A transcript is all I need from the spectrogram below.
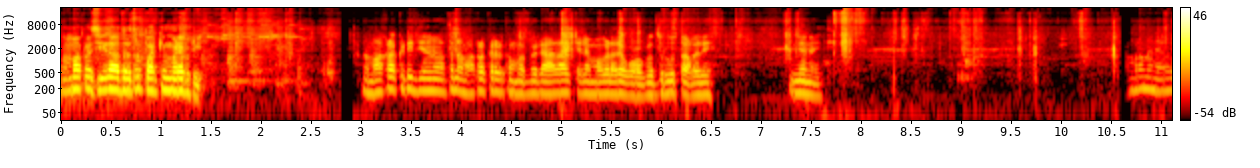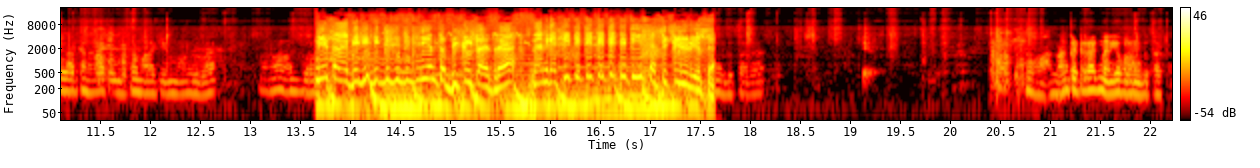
ನಮ್ಮ ಮಕ್ಳು ಸೀದಾ ಅದ್ರ ಹತ್ರ ಪಾರ್ಕಿಂಗ್ ಮಾಡಿಬಿಟ್ವಿ ನಮ್ಮ ಮಕ್ಳ ಕಟ್ಟಿದ್ದೇನ ಅಂತ ನಮ್ಮ ಮಕ್ಳ ಕರ್ಕೊಂಬರ್ಬೇಕು ಅದ ಕೆಲ ಮಗಳೇ ಹೋಗಿದ್ರು ತಳಲಿ. ಇನ್ನೇನೈತಿ ಈ ತರ ಬಿಗಿ ಬಿಗಿ ಬಿಗಿ ಅಂತ ಬಿಕ್ಕಳ್ತಾ ಇದ್ರೆ ನನಗೆ ಟಿ ಟಿ ಟಿ ಟಿ ಟಿ ಟಿ ಅಂತ ತಿಕ್ಲಿ ಹಿಡಿಯುತ್ತೆ. ನಾನು ಕಟ್ಟಿರಾಗ ನನಗೆ ಗೊತ್ತಾಗ್ತದೆ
